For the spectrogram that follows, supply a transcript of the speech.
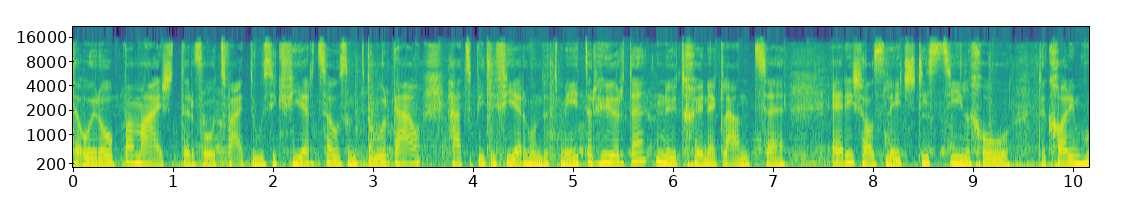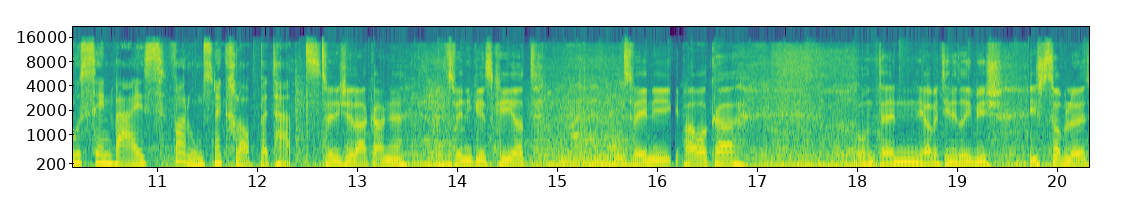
Der Europameister von 2014 aus dem Thurgau hat bei der 400 Meter Hürde nicht glänzen. Er ist als letztes Ziel gekommen. Der Karim Hussein weiß, warum es nicht geklappt hat. Zu wenig schnell angegangen, zu wenig riskiert, zu wenig Power gehabt. Und dann, ja, wenn du hinten drin bist, ist es zwar blöd,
